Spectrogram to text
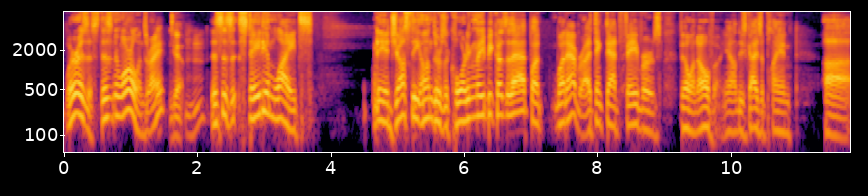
Where is this? This is New Orleans, right? Yeah. Mm-hmm. This is stadium lights. They adjust the unders accordingly because of that, but whatever. I think that favors Villanova. You know, these guys are playing uh,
